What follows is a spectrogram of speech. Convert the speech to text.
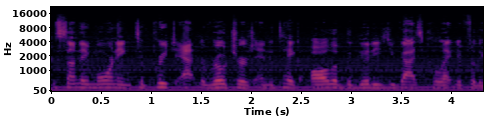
Sunday morning, to preach at the Real Church and to take all of the goodies you guys collected for the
